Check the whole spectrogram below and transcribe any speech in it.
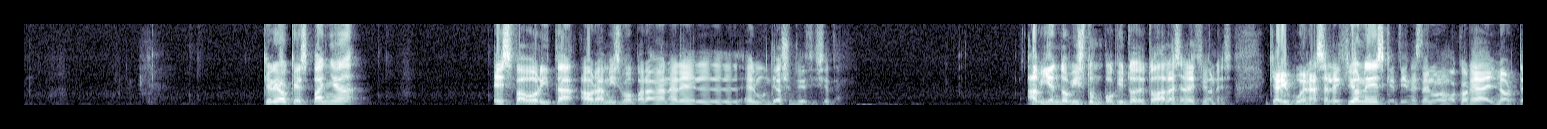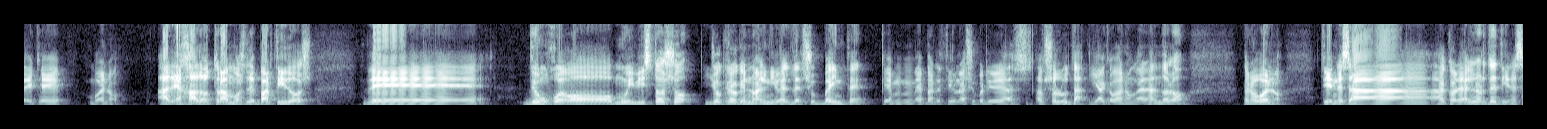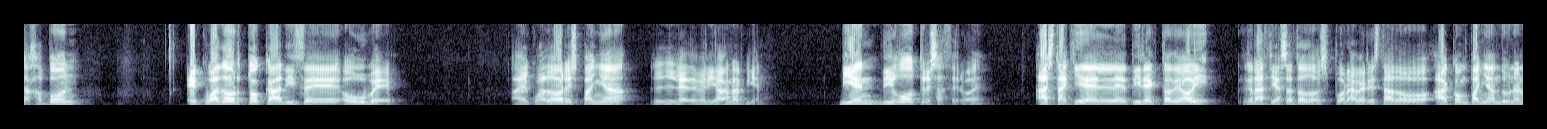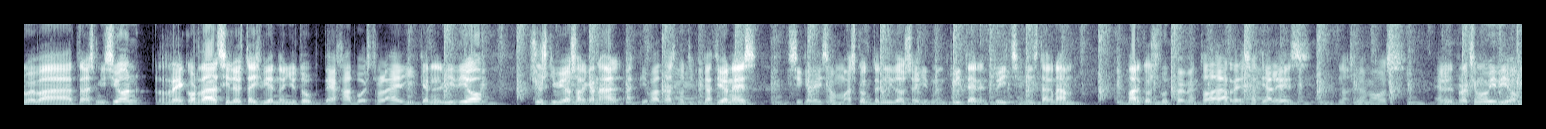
Creo que España es favorita ahora mismo para ganar el, Mundial Sub-17. Habiendo visto un poquito de todas las elecciones. Que hay buenas elecciones, que tienes de nuevo a Corea del Norte que, bueno, ha dejado tramos de partidos de, un juego muy vistoso. Yo creo que no al nivel del Sub-20, que me pareció una superioridad absoluta y acabaron ganándolo. Pero bueno, tienes a Corea del Norte, tienes a Japón. Ecuador toca, dice OV, a Ecuador, España le debería ganar bien. Bien, digo 3 a 0, ¿eh? Hasta aquí el directo de hoy. Gracias a todos por haber estado acompañando una nueva transmisión. Recordad si lo estáis viendo en YouTube, dejad vuestro like en el vídeo, suscribíos al canal, activad las notificaciones y si queréis aún más contenido, seguidme en Twitter, en Twitch, en Instagram, Marcos en todas las redes sociales. Nos vemos en el próximo vídeo.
